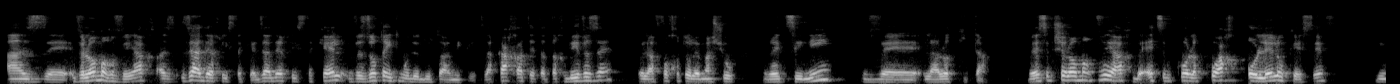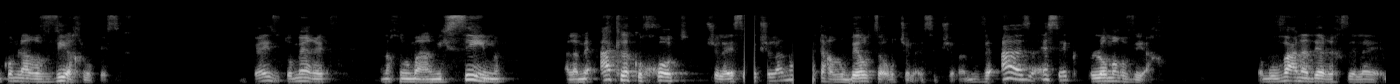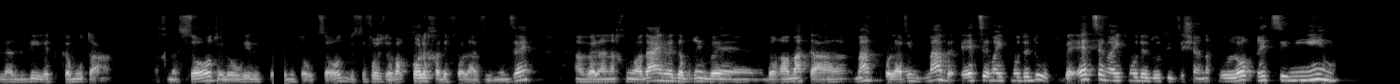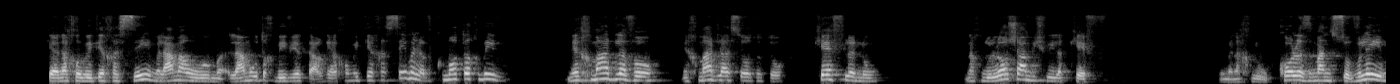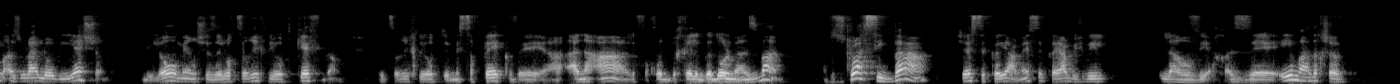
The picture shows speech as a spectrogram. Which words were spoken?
אז, אה, ולא מרוויח, אז זה הדרך להסתכל, זה הדרך להסתכל, וזאת ההתמודדות האמיתית. לקחת את התחביב הזה ולהפוך אותו למשהו רציני ולעלות כיתה. ועסק שלא מרוויח, בעצם כל לקוח עולה לו כסף במקום להרוויח לו כסף. אוקיי? זאת אומרת, אנחנו מעמיסים על המעט לקוחות של העסק שלנו את הרבה הוצאות של העסק שלנו, ואז העסק לא מרוויח. כמובן, הדרך זה להגדיל את כמות ההכנסות ולהוריד את כמות ההוצאות, בסופו של דבר כל אחד יכול להבין את זה, אבל אנחנו עדיין מדברים ברמת המקרו, להבין מה בעצם ההתמודדות. בעצם ההתמודדות היא זה שאנחנו לא רציניים, כי אנחנו מתייחסים, למה הוא, למה הוא תחביב יקר? כי אנחנו מתייחסים אליו כמו תחביב. נחמד לבוא, נחמד לעשות אותו, כיף לנו. אנחנו לא שם בשביל הכיף. אם אנחנו כל הזמן סובלים, אז אולי לא נהיה שם. אני לא אומר שזה לא צריך להיות כיף גם, זה צריך להיות מספק והנאה, לפחות בחלק גדול מהזמן. אבל זאת לא הסיבה שעסק קיים, עסק קיים בשביל להרוויח. אז אה, אם עד עכשיו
